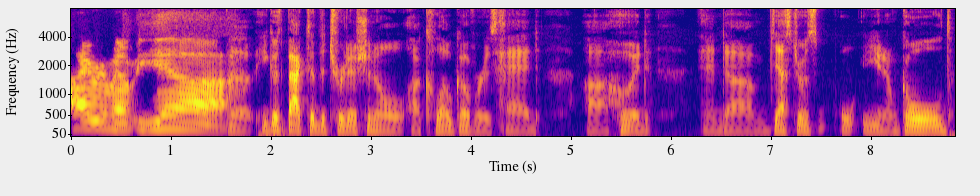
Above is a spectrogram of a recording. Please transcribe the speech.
I remember. Yeah. the he goes back to the traditional uh, cloak over his head, uh, hood, and um, Destro's you know gold.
